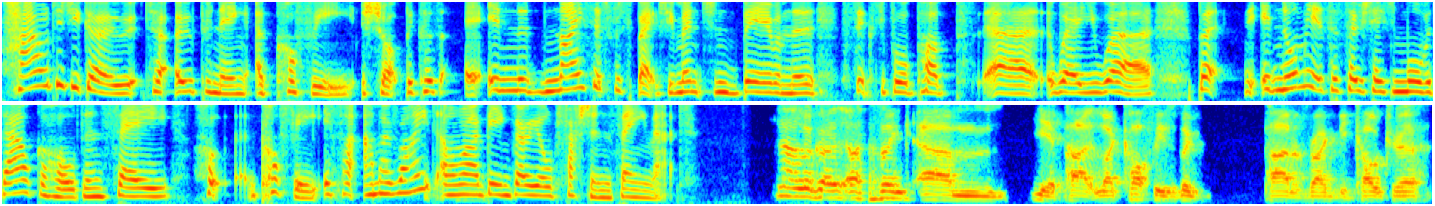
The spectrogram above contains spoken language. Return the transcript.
How did you go to opening a coffee shop? Because in the nicest respects, you mentioned beer and the 64 pubs uh, where you were, but it normally it's associated more with alcohol than say ho- coffee. If I, am I right? Am I being very old fashioned saying that? No, look, I, I think um, yeah, part like coffee is a big part of rugby culture,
